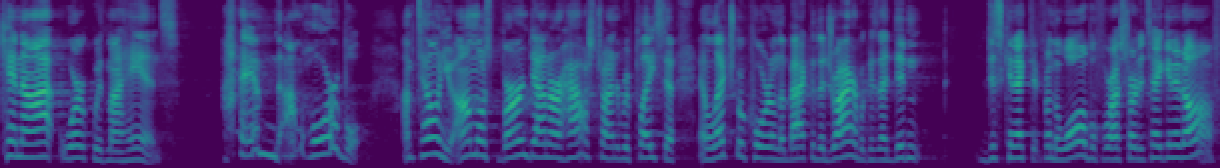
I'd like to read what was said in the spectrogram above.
cannot work with my hands. I am I'm horrible. I'm telling you, I almost burned down our house trying to replace a, an electrical cord on the back of the dryer because I didn't disconnect it from the wall before I started taking it off.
